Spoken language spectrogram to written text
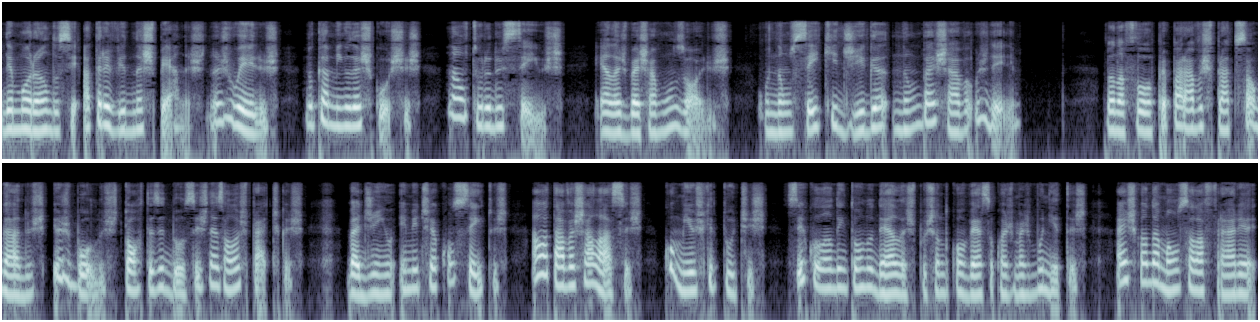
demorando-se atrevido nas pernas, nos joelhos, no caminho das coxas, na altura dos seios. Elas baixavam os olhos. O não sei que diga não baixava os dele. Dona Flor preparava os pratos salgados e os bolos, tortas e doces nas aulas práticas. Vadinho emitia conceitos, arrotava chalaças, comia os quitutes, circulando em torno delas, puxando conversa com as mais bonitas, arriscando a mão salafrária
